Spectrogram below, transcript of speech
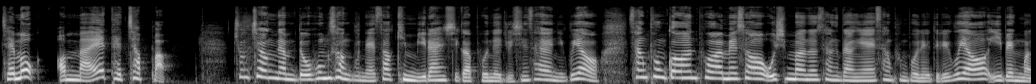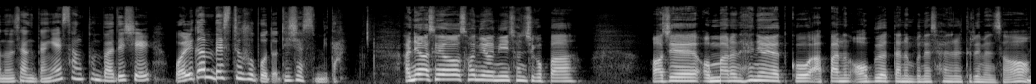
제목 엄마의 대첩밥. 충청남도 홍성군에서 김미란 씨가 보내주신 사연이고요. 상품권 포함해서 50만 원 상당의 상품 보내드리고요. 200만 원 상당의 상품 받으실 월간 베스트 후보도 되셨습니다. 안녕하세요. 선희연이 천식 오빠. 어제 엄마는 해녀였고 아빠는 어부였다는 분의 사연을 들으면서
